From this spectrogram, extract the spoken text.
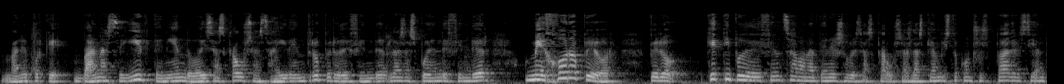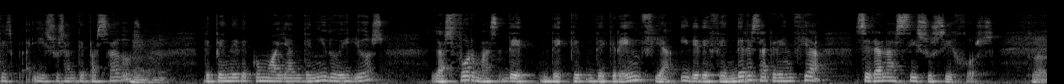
¿vale? Porque van a seguir teniendo esas causas ahí dentro, pero defenderlas las pueden defender mejor o peor. Pero, ¿qué tipo de defensa van a tener sobre esas causas? ¿Las que han visto con sus padres y, antes, y sus antepasados? Depende de cómo hayan tenido ellos. Las formas de, de cre- de creencia y de defender esa creencia serán así sus hijos. Claro.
